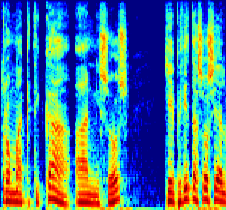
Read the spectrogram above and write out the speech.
τρομακτικά άνισος και επειδή τα social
